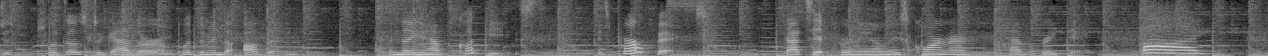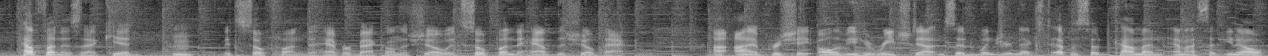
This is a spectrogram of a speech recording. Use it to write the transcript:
just put those together and put them in the oven. And then you have cookies. It's perfect. That's it for Naomi's Corner. Have a great day. Bye. How fun is that, kid? Mm, it's so fun to have her back on the show. It's so fun to have the show back. Uh, I appreciate all of you who reached out and said, When's your next episode coming? And I said, You know,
